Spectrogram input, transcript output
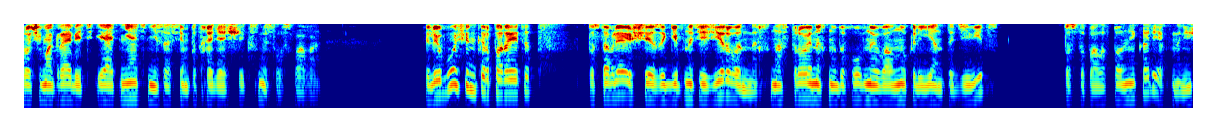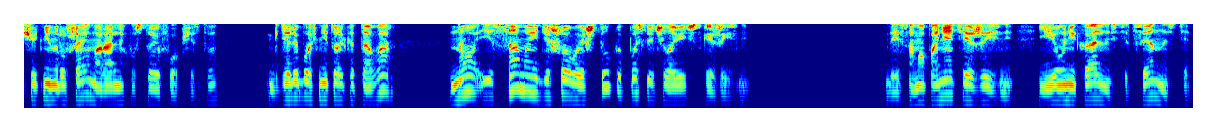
Впрочем, ограбить и отнять не совсем подходящие к смыслу слова. Любовь Инкорпорейтед, поставляющая загипнотизированных, настроенных на духовную волну клиента девиц, поступала вполне корректно, ничуть не нарушая моральных устоев общества, где любовь не только товар, но и самая дешевая штука после человеческой жизни. Да и само понятие жизни, ее уникальности, ценности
